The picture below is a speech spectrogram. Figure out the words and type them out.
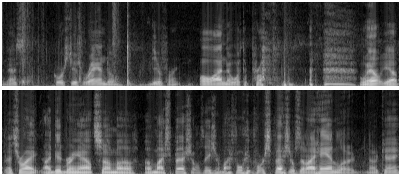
And that's, of course, just random different. Oh, I know what the problem Well, yep, that's right. I did bring out some uh, of my specials. These are my 44 specials that I hand load, okay?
